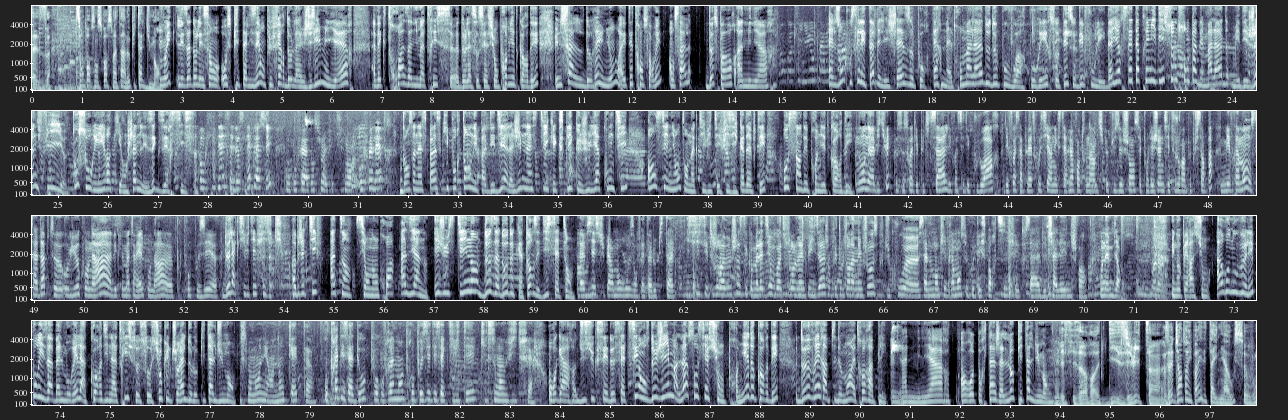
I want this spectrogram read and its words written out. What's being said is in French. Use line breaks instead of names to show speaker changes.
Speaker 1: 16. 100% sport ce matin à l'hôpital du Mans.
Speaker 2: Oui, les adolescents hospitalisés ont pu faire de la gym hier avec trois animatrices de l'association Premier de Cordée. Une salle de réunion a été transformée en salle de sport, Anne Mignard.
Speaker 3: Elles ont poussé les tables et les chaises pour permettre aux malades de pouvoir courir, sauter, se défouler. D'ailleurs, cet après-midi, ce ne sont pas des malades, mais des jeunes filles, tout sourire, qui enchaînent les exercices.
Speaker 4: Donc l'idée, c'est de se déplacer. Donc on fait attention effectivement aux fenêtres.
Speaker 3: Dans un espace qui pourtant n'est pas dédié à la gymnastique, explique Julia Conti, enseignante en activité physique adaptée au sein des premiers de cordée.
Speaker 4: Nous, on est habitués, que ce soit des petites salles, des fois c'est des couloirs, des fois ça peut être aussi un extérieur quand on a un petit peu plus de chance et pour les jeunes c'est toujours un peu plus sympa. Mais vraiment on s'adapte au lieu qu'on a avec le matériel qu'on a euh, pour proposer euh, de l'activité physique.
Speaker 3: Objectif atteint, si on en croit Asiane et Justine, deux ados de 14 et 17 ans.
Speaker 5: La vie est super morose en fait à l'hôpital. Ici c'est toujours la même chose, c'est comme elle a dit, on voit toujours le même paysage, on fait tout le temps la même chose. Du coup euh, ça nous manquait vraiment ce côté sportif et tout ça, de challenge, enfin on aime bien.
Speaker 3: Voilà. Une opération à renouveler pour Isabelle Mouret, la coordinatrice socio-culturelle de l'hôpital du Mans.
Speaker 6: En ce moment, on est en enquête auprès des ados pour vraiment proposer des activités qu'ils ont envie de faire.
Speaker 3: Au regard du succès de cette séance de gym, l'association Premier de Cordée devrait rapidement être rappelée.
Speaker 2: Anne Mignard en reportage à l'hôpital du Mans.
Speaker 1: Il est 6h18. Vous avez déjà entendu parler des tiny house, vous?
